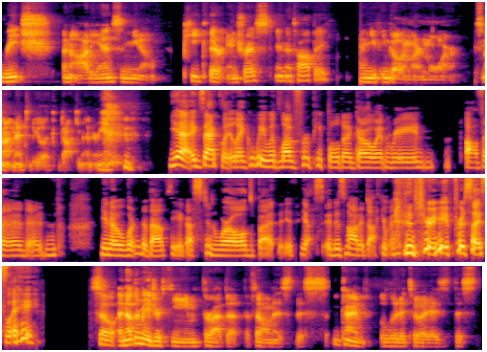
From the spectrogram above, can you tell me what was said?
reach an audience and you know pique their interest in a topic, and you can go and learn more. It's not meant to be like a documentary. Yeah, exactly. Like we would love for people to go and read Ovid and you know learn about the Augustan world, but it, yes, it is not a documentary precisely. So another major theme throughout the, the film is this you kind of alluded to it is this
